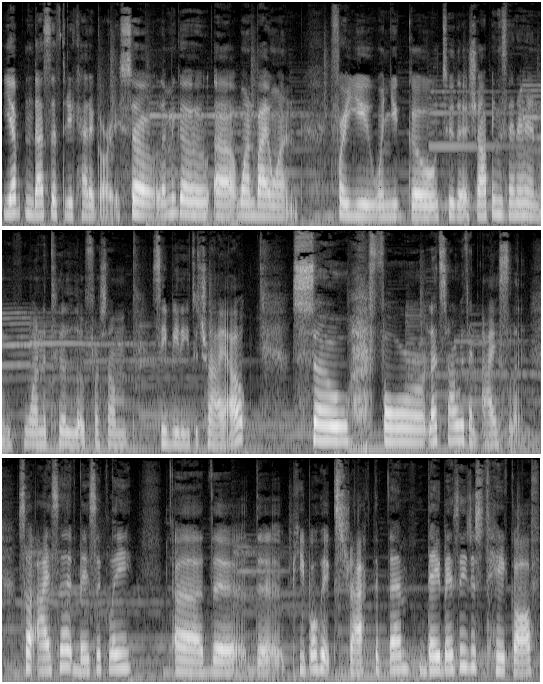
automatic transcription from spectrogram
Yep, and that's the three categories. So let me go uh, one by one for you when you go to the shopping center and wanted to look for some CBD to try out. So for let's start with an isolate. So isolate basically uh, the the people who extracted them they basically just take off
